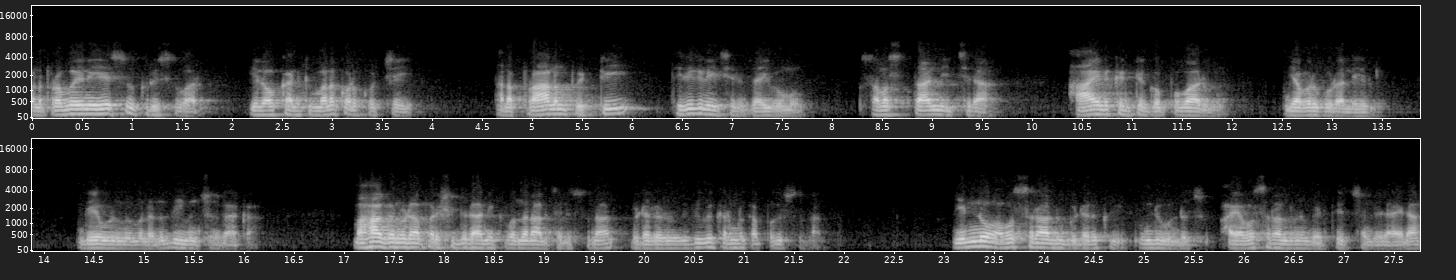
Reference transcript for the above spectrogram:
మన ప్రభు అయిన యేసు క్రీస్తు వారు ఈ లోకానికి మన కొరకు వచ్చాయి తన ప్రాణం పెట్టి తిరిగి లేచిన దైవము సమస్తాన్ని ఇచ్చిన ఆయన కంటే గొప్పవారు ఎవరు కూడా లేరు. దేవుడు మిమ్మల్ని దీవించుగాక మహాగణుడ పరిశుద్ధుడానికి వందనాలు చెల్లిస్తున్నాను. బిడ్డలను దివ్యకర్మలకు అప్పగిస్తున్నాను. ఎన్నో అవసరాలు బిడ్డలకు ఉండి ఉండొచ్చు. ఆ అవసరాలను మీరు తీర్చండి ఆయన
